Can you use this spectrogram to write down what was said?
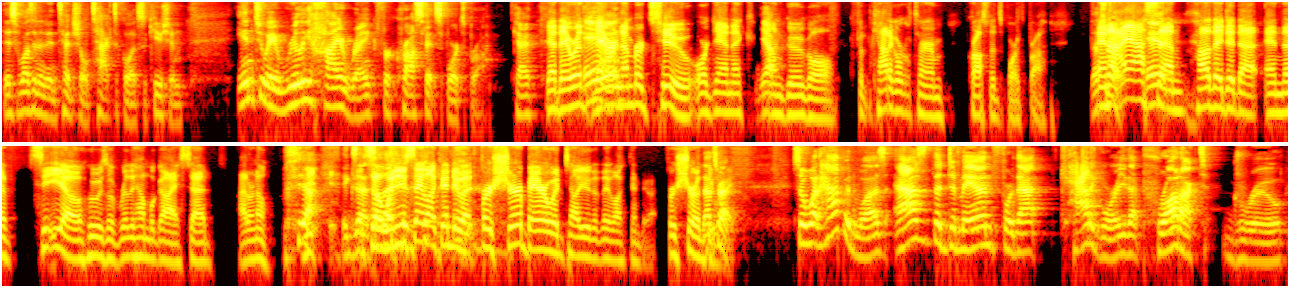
this wasn't an intentional tactical execution. Into a really high rank for CrossFit sports bra. Okay. Yeah, they were and, they were number two organic yeah. on Google for the categorical term CrossFit Sports Bra. That's and right. I asked and, them how they did that, and the CEO, who is a really humble guy, said, "I don't know." Yeah, exactly. So, so when you say lucked into it, for sure, Bear would tell you that they lucked into it. For sure, that's right. So what happened was, as the demand for that category, that product grew,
